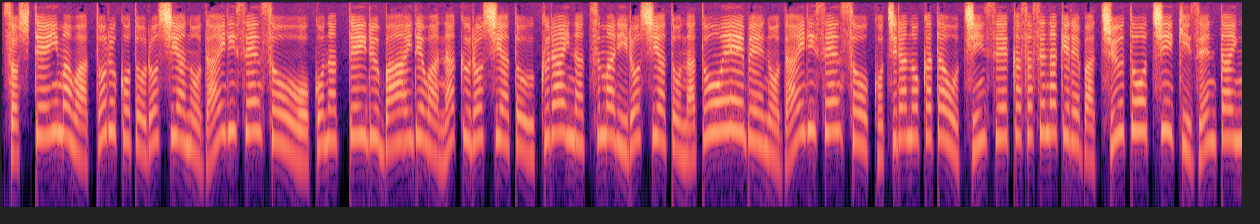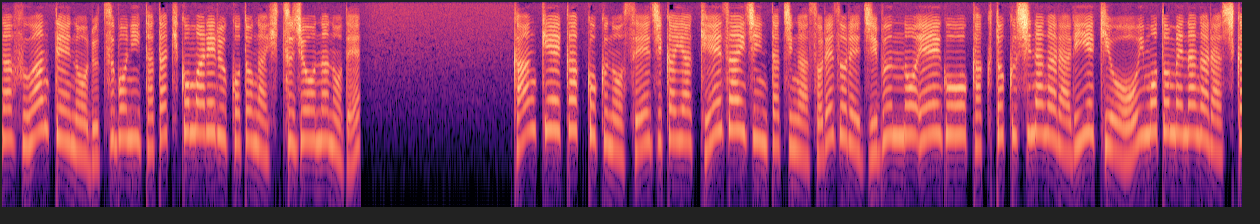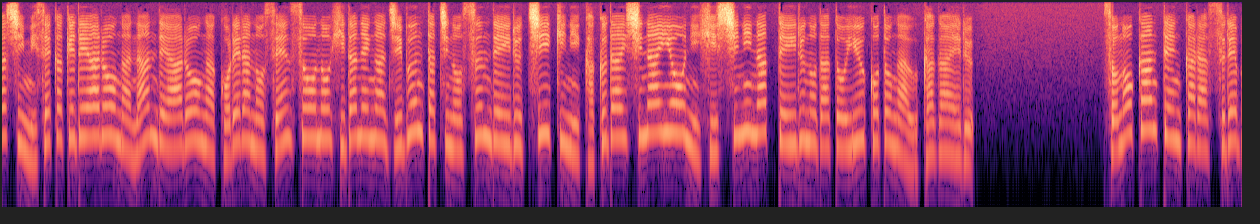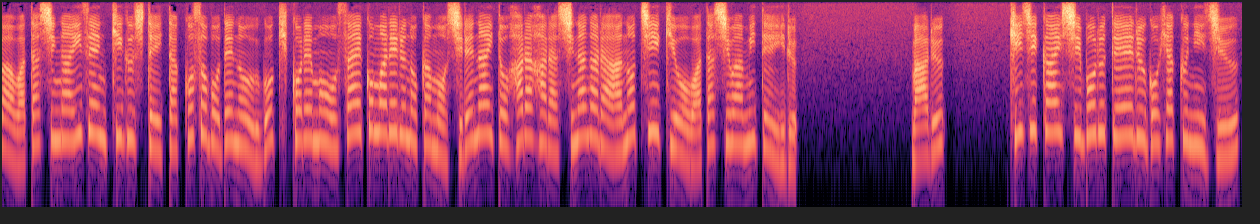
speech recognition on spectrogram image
そして今はトルコとロシアの代理戦争を行っている場合ではなくロシアとウクライナつまりロシアと NATO 英米の代理戦争こちらの方を沈静化させなければ中東地域全体が不安定のるつぼに叩き込まれることが必要なので、関係各国の政治家や経済人たちがそれぞれ自分の英語を獲得しながら利益を追い求めながらしかし見せかけであろうが何であろうがこれらの戦争の火種が自分たちの住んでいる地域に拡大しないように必死になっているのだということが伺える。その観点からすれば私が以前危惧していたコソボでの動きこれも抑え込まれるのかもしれないとハラハラしながらあの地域を私は見ている。丸。記事開始ボルテール520。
